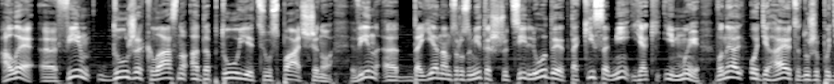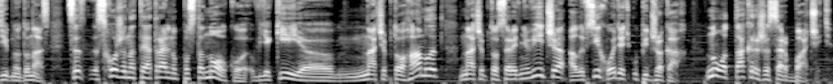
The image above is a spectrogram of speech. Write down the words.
Але е, фільм дуже класно адаптує цю спадщину. Він е, дає нам зрозуміти, що ці люди такі самі, як і ми. Вони одягаються дуже подібно до нас. Це схоже на театральну постановку, в якій, е, начебто, Гамлет, начебто середньовіччя, але всі ходять у піджаках. Ну, от так режисер бачить.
